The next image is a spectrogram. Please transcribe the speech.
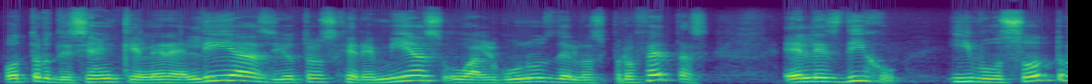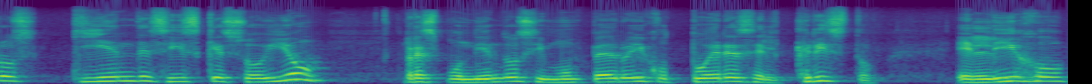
otros decían que él era Elías y otros Jeremías o algunos de los profetas. Él les dijo, ¿y vosotros quién decís que soy yo? Respondiendo Simón Pedro dijo, tú eres el Cristo, el Hijo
